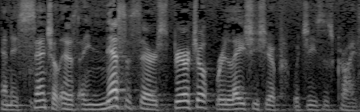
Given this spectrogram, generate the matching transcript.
an essential, it is a necessary spiritual relationship with Jesus Christ.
